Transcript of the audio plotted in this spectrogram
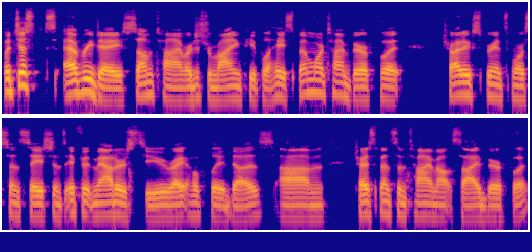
but just every day, sometime, or just reminding people, hey, spend more time barefoot. Try to experience more sensations if it matters to you, right? Hopefully it does. Um, try to spend some time outside barefoot.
